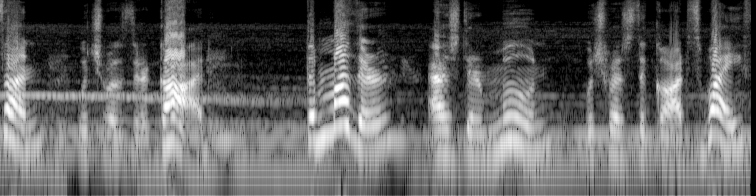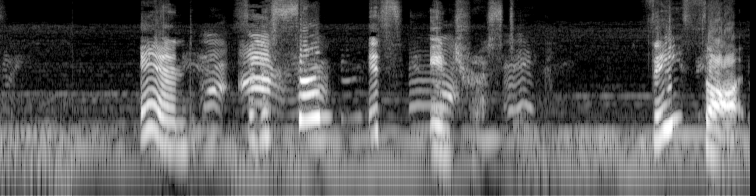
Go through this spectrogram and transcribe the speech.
sun, which was their god, the Mother as their moon, which was the god's wife, and for the sun, it's interesting. They thought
